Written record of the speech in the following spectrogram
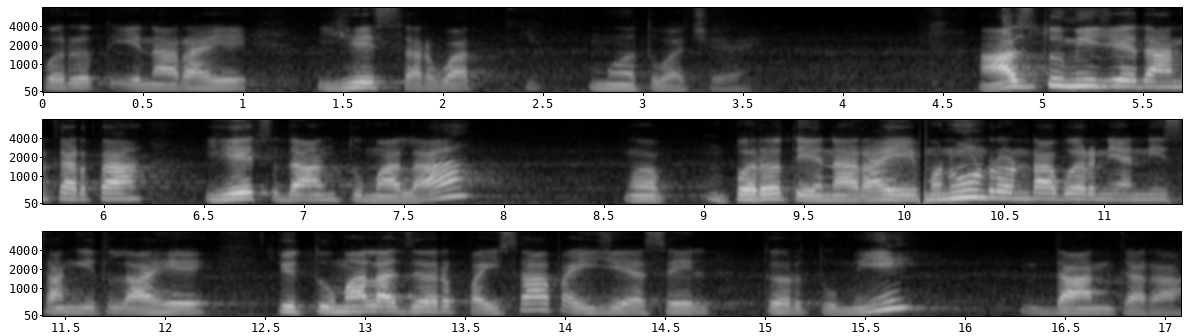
परत येणार आहे हे सर्वात महत्त्वाचे आहे. आज तुम्ही जे दान करता हेच दान तुम्हाला परत येणार आहे. म्हणून रोंडाबर्न यांनी सांगितलं आहे की तुम्हाला जर पैसा पाहिजे असेल तर तुम्ही दान करा.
